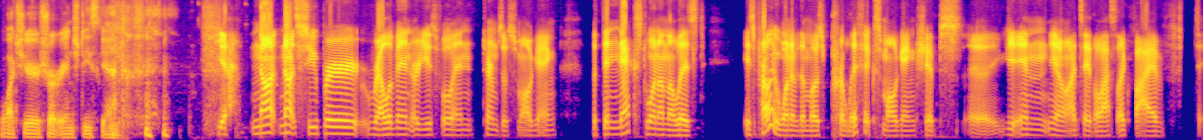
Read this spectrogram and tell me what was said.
watch your short range D scan. Yeah, not not super relevant or useful in terms of small gang, but the next one on the list is probably one of the most prolific small gang ships uh, in you know I'd say the last like five to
